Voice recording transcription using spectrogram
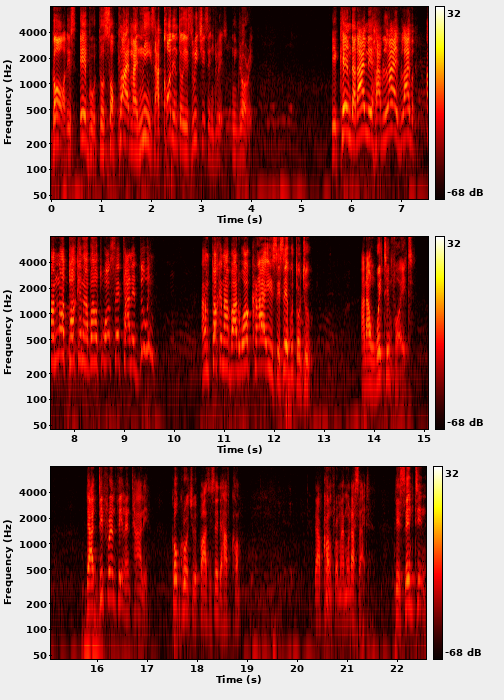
God is able to supply my needs according to his riches in grace, in glory. He came that I may have life, life. I'm not talking about what Satan is doing. I'm talking about what Christ is able to do. And I'm waiting for it. They are different thing entirely. Cockroach will pass. He said they have come. They have come from my mother's side. The same thing.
